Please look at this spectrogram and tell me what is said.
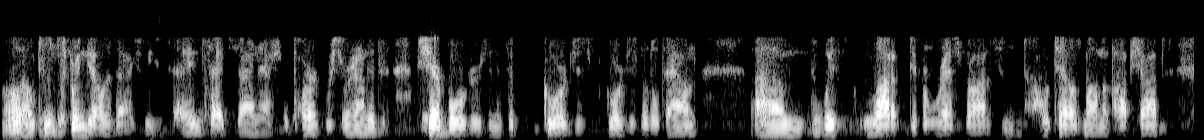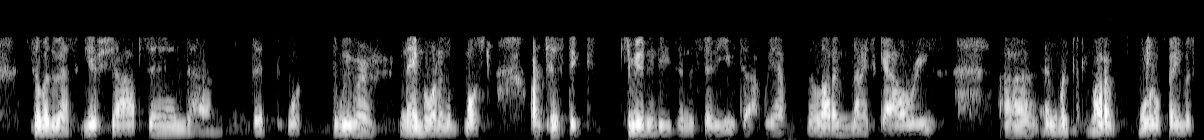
Well, Springdale is actually inside Zion National Park. We're surrounded, share borders, and it's a gorgeous, gorgeous little town. um, with a lot of different restaurants and hotels, mom and pop shops, some of the best gift shops, and um, that we were named one of the most artistic communities in the state of Utah. We have a lot of nice galleries uh, and a lot of world famous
